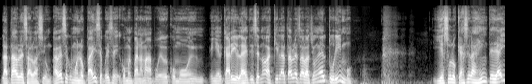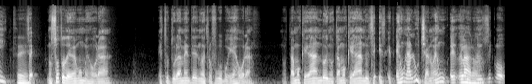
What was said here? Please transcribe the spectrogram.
la tabla de salvación. A veces, como en los países, pues, como en Panamá, pues, como en, en el Caribe, la gente dice, no, aquí la tabla de salvación es el turismo. Y eso es lo que hace la gente de ahí. Sí. O sea, nosotros debemos mejorar estructuralmente nuestro fútbol porque ya es hora. Nos estamos quedando y nos estamos quedando. se- Es, es una lucha, ¿no? Es un, es- es Claro. un, es un ciclo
